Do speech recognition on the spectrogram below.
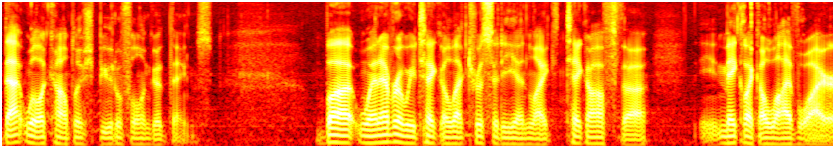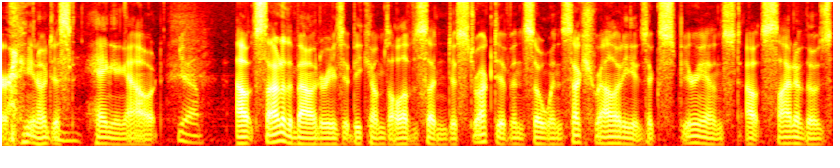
that will accomplish beautiful and good things. But whenever we take electricity and like take off the make like a live wire, you know, just hanging out. Yeah. Outside of the boundaries, it becomes all of a sudden destructive. And so when sexuality is experienced outside of those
